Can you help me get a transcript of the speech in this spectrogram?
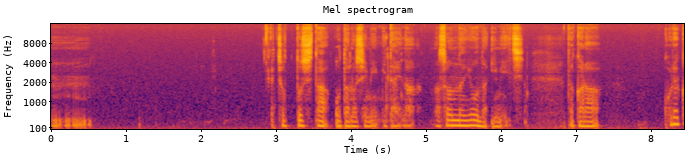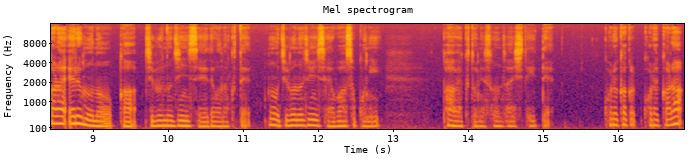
うんちょっとしたお楽しみみたいな、まあ、そんなようなイメージ。だからこれから得るものが自分の人生ではなくてもう自分の人生はそこにパーフェクトに存在していてこれかこれから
